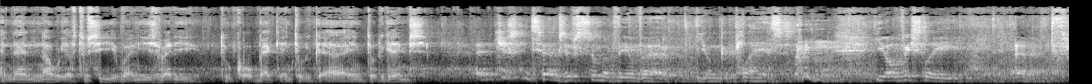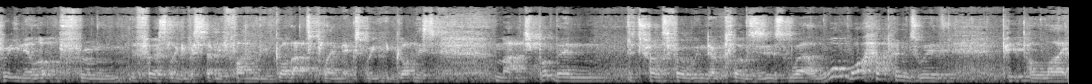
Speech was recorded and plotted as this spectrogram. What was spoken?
And then now we have to see when he's ready to go back into the uh, into the games. And just in terms of some of the other younger players, you obviously uh, 3 0 up from the first leg of a semi final. You've got that to play next week. You've got this match, but then the transfer window closes as well. What, what happens with people like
